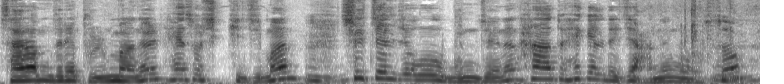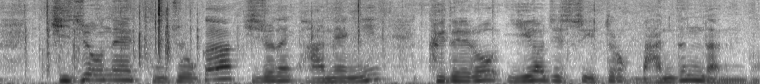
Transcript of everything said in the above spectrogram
사람들의 불만을 해소시키지만 음흠. 실질적으로 문제는 하나도 해결되지 않음으로써 음흠. 기존의 구조가 기존의 관행이 그대로 이어질 수 있도록 만든다는 것.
